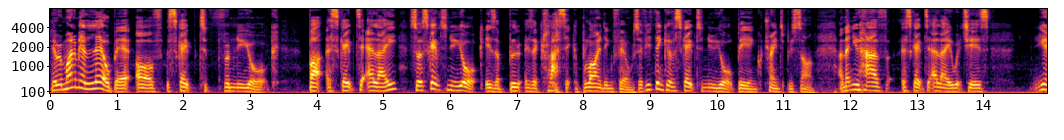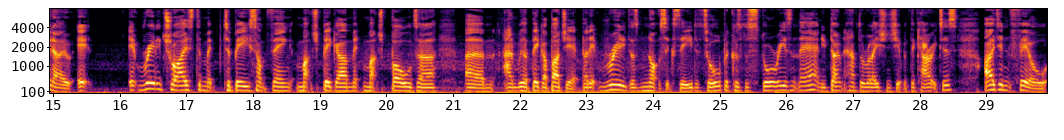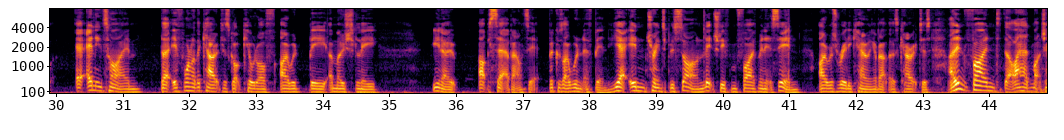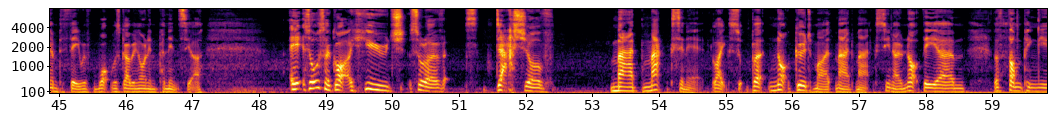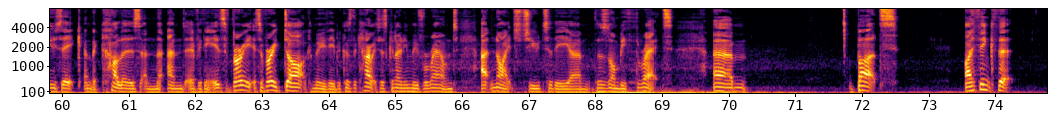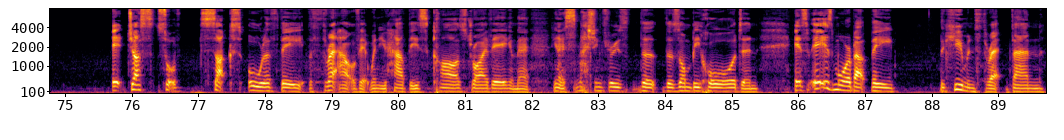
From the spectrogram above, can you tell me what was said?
it reminded me a little bit of Escape to, from New York, but Escape to LA. So Escape to New York is a is a classic, blinding film. So if you think of Escape to New York being Train to Busan, and then you have Escape to LA, which is, you know, it it really tries to to be something much bigger, much bolder, um, and with a bigger budget, but it really does not succeed at all because the story isn't there and you don't have the relationship with the characters. I didn't feel at any time that if one of the characters got killed off, I would be emotionally, you know, upset about it because I wouldn't have been. Yet in Train to Busan, literally from five minutes in, I was really caring about those characters. I didn't find that I had much empathy with what was going on in Peninsula. It's also got a huge sort of dash of Mad Max in it, like, but not good Mad Mad Max. You know, not the um, the thumping music and the colours and the, and everything. It's very it's a very dark movie because the characters can only move around at night due to the um, the zombie threat. Um, but I think that it just sort of sucks all of the the threat out of it when you have these cars driving and they're you know smashing through the the zombie horde. And it's it is more about the the human threat than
